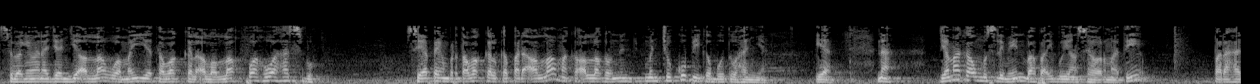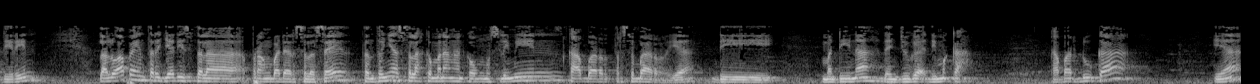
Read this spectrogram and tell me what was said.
sebagaimana janji Allah wa may yatawakkal 'ala Allah fa huwa hasbuh. Siapa yang bertawakal kepada Allah maka Allah akan mencukupi kebutuhannya. Ya. Nah jamaah kaum muslimin Bapak Ibu yang saya hormati para hadirin Lalu apa yang terjadi setelah perang Badar selesai? Tentunya setelah kemenangan kaum muslimin, kabar tersebar ya di Madinah dan juga di Mekah. Kabar duka ya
